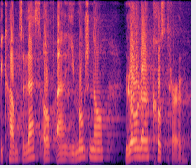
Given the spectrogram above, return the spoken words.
becomes less of an emotional roller coaster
